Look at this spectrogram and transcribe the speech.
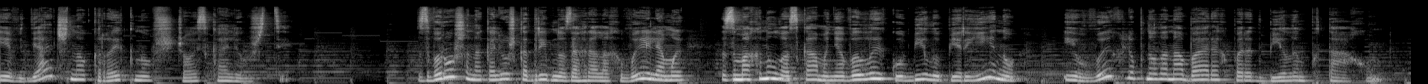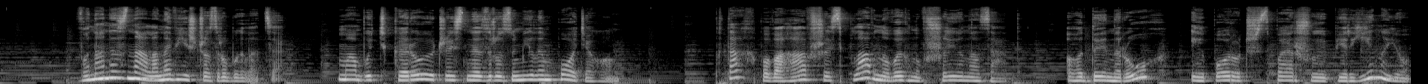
і вдячно крикнув щось калюшці. Зворушена калюшка дрібно заграла хвилями, змахнула з каменя велику білу пір'їну і вихлюпнула на берег перед білим птахом. Вона не знала, навіщо зробила це, мабуть, керуючись незрозумілим потягом. Птах, повагавшись, плавно вигнув шию назад. Один рух, і поруч з першою пір'їною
